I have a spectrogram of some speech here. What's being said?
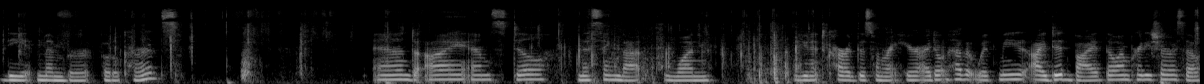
the member photo cards and I am still missing that one unit card, this one right here. I don't have it with me. I did buy it though, I'm pretty sure, so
